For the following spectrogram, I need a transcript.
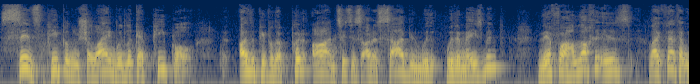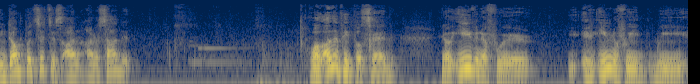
since people in Yerushalayim would look at people, other people that put on tzitzis on a sadin with, with amazement, therefore halacha is like that, that we don't put tzitzis on, on a sadin. While other people said, you know, even if we're, if, even if we, we,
